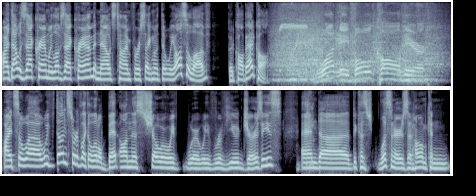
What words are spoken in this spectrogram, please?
All right, that was Zach Kram. We love Zach Kram. And now it's time for a segment that we also love Good Call, Bad Call. What a bold call here. All right, so uh, we've done sort of like a little bit on this show where we've where we've reviewed jerseys, and uh, because listeners at home can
